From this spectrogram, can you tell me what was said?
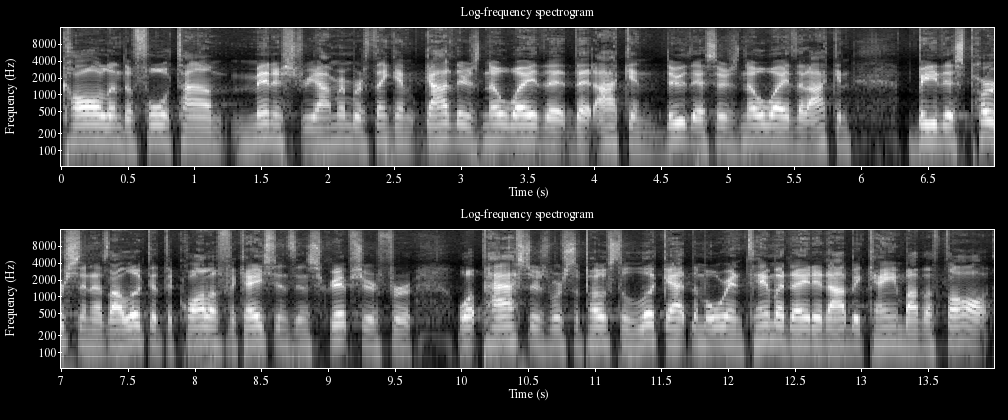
call into full time ministry, I remember thinking, God, there's no way that, that I can do this. There's no way that I can be this person. As I looked at the qualifications in Scripture for what pastors were supposed to look at, the more intimidated I became by the thought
